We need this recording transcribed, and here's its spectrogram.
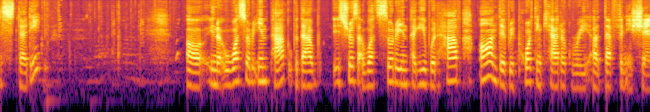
study uh, you know, what sort of impact would that, it shows that what sort of impact it would have on the reporting category uh, definition.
